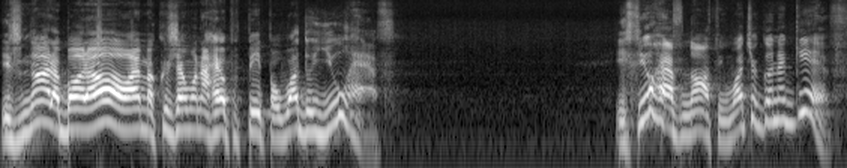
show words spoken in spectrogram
It's not about, oh, I'm a Christian, I want to help people. What do you have? If you have nothing, what are you're going to give?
